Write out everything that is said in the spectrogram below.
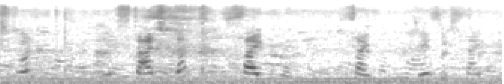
Next one, we'll start with the side plank. Side, basic side.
